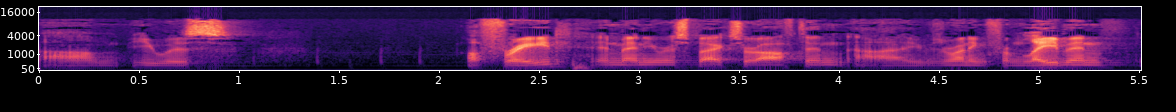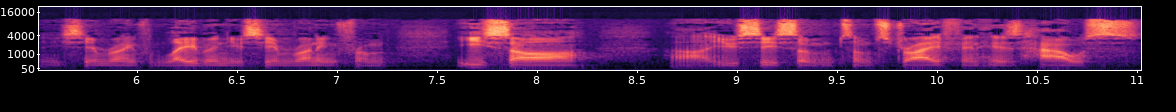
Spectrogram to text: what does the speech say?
Um, he was afraid in many respects, or often. Uh, he was running from Laban. You see him running from Laban. You see him running from Esau. Uh, you see some, some strife in his house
